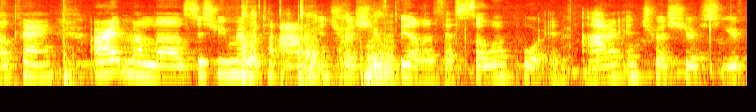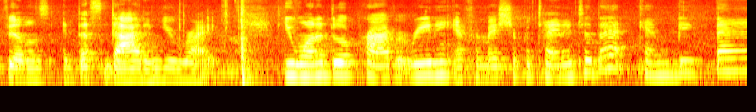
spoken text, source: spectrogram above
Okay. All right, my loves. Just remember to honor and trust your feelings. That's so important. Honor and trust your your feelings. That's guiding you right. If you want to do a private reading, information pertaining to that can be found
